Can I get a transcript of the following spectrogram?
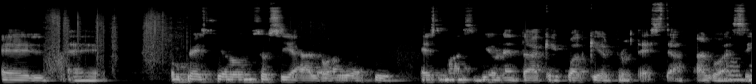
el eh, opresión social o algo así es más violenta que cualquier protesta, algo así.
